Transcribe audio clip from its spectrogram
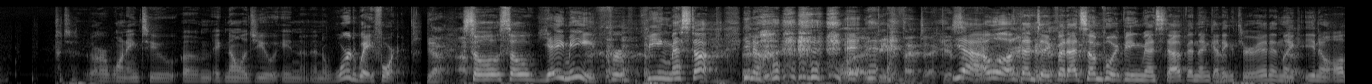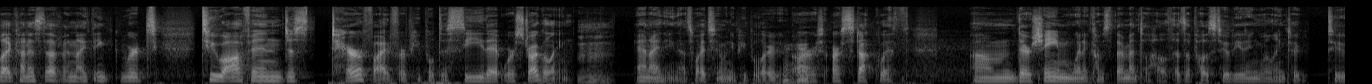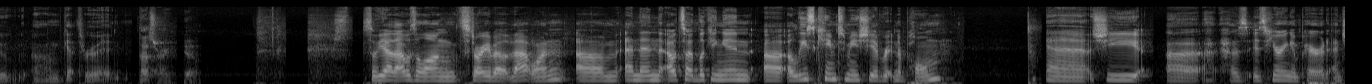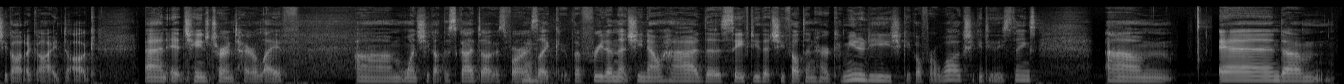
are wanting to um, acknowledge you in an award way for it. Yeah. So Absolutely. so yay me for being messed up, you know. well, and being authentic is the yeah, big well, authentic, but at some point being messed up and then getting through it and like Yeah. you know all that kind of stuff. And I think we're t- too often just terrified for people to see that we're struggling, Mm-hmm. and I think that's why too many people are are are stuck with um, their shame when it comes to their mental health, as opposed to being willing to to um, get through it. That's right. Yeah. So yeah, that was a long story about that one. Um, and then outside looking in, uh, Elise came to me. She had written a poem. And she uh, has is hearing impaired, and she got a guide dog, and it changed her entire life. Um, once she got this guide dog, as far as like the freedom that she now had, the safety that she felt in her community, she could go for walks, she could do these things. Um, and um,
